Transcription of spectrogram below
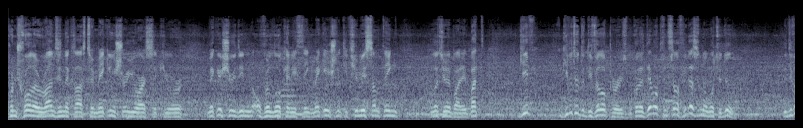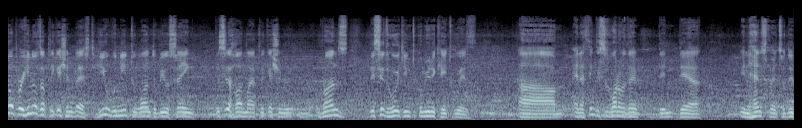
controller runs in the cluster, making sure you are secure, making sure you didn't overlook anything, making sure that if you miss something, let you know about it. But give give it to the developers because the developer himself he doesn't know what to do. The developer he knows application best. He will need to want to be saying, "This is how my application runs. This is who it needs to communicate with." Um, and I think this is one of the the, the enhancements or the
